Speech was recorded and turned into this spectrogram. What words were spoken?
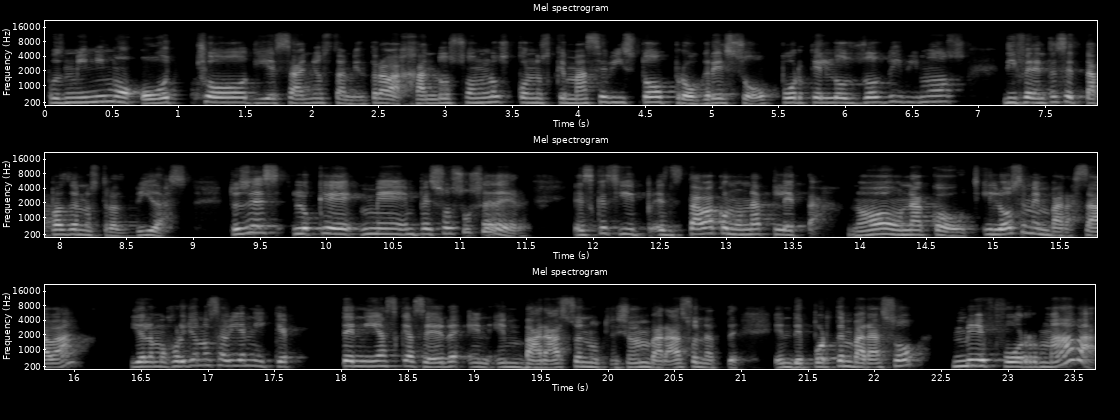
pues mínimo 8, 10 años también trabajando, son los con los que más he visto progreso, porque los dos vivimos diferentes etapas de nuestras vidas. Entonces, lo que me empezó a suceder es que si estaba con un atleta, ¿no? Una coach, y luego se me embarazaba, y a lo mejor yo no sabía ni qué tenías que hacer en embarazo, en nutrición embarazo, en, en deporte embarazo, me formaba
